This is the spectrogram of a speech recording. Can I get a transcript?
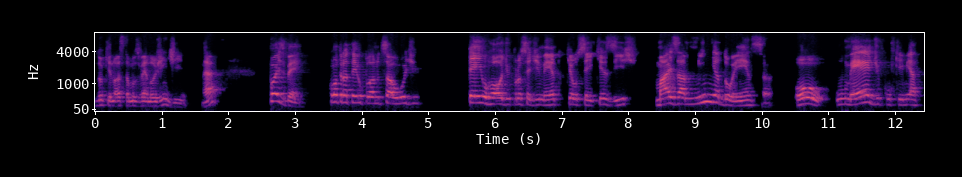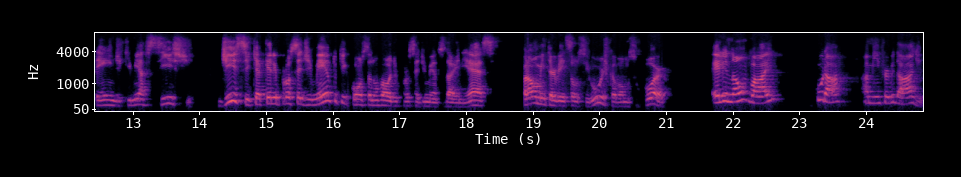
do que nós estamos vendo hoje em dia, né? Pois bem, contratei o plano de saúde, tenho o rol de procedimento que eu sei que existe, mas a minha doença ou o médico que me atende, que me assiste, disse que aquele procedimento que consta no rol de procedimentos da ANS, para uma intervenção cirúrgica, vamos supor, ele não vai curar a minha enfermidade.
